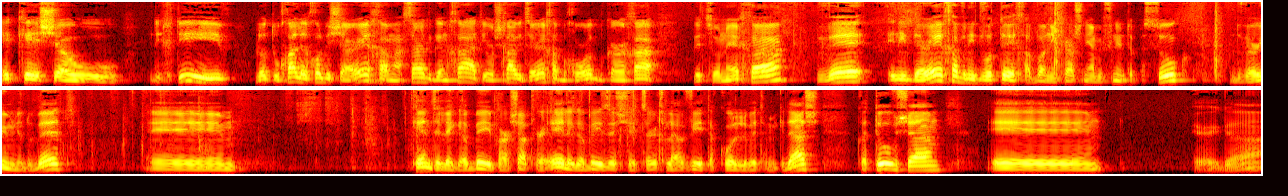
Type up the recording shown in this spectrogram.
הקש ההוא דכתיב לא תוכל לאכול בשעריך, מעשר דגנך, תירושך וצריך, בכורות בקרך וצונך, ונדריך ונדבותיך. בואו נקרא שנייה בפנים את הפסוק, דברים י"ב. כן, זה לגבי פרשת ראה, לגבי זה שצריך להביא את הכל לבית המקדש. כתוב שם, אה, רגע,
